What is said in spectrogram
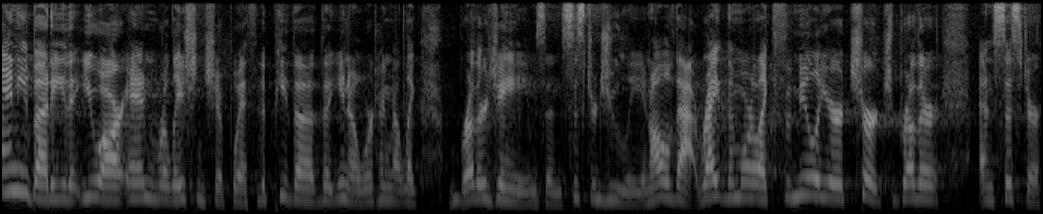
anybody that you are in relationship with. The, the, the, you know, we're talking about like brother James and sister Julie and all of that, right? The more like familiar church brother and sister.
